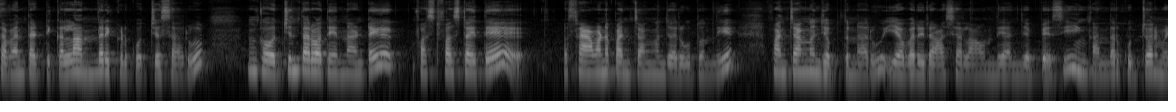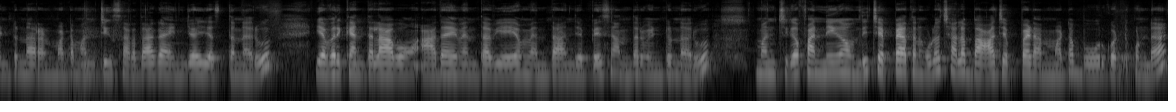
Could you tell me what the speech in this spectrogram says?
సెవెన్ థర్టీ కల్లా అందరు ఇక్కడికి వచ్చేసారు. ఇంకా వచ్చిన తర్వాత ఏంటంటే ఫస్ట్ ఫస్ట్ అయితే శ్రావణ పంచాంగం జరుగుతుంది. పంచాంగం చెప్తున్నారు ఎవరి రాశి ఎలా ఉంది అని చెప్పేసి ఇంక అందరు కూర్చొని వింటున్నారనమాట. మంచిగా సరదాగా ఎంజాయ్ చేస్తున్నారు. ఎవరికి ఎంత లాభం ఆదాయం ఎంత వ్యయం ఎంత అని చెప్పేసి అందరు వింటున్నారు. మంచిగా ఫన్నీగా ఉంది. చెప్పే అతను కూడా చాలా బాగా చెప్పాడు అనమాట బోర్ కొట్టకుండా.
